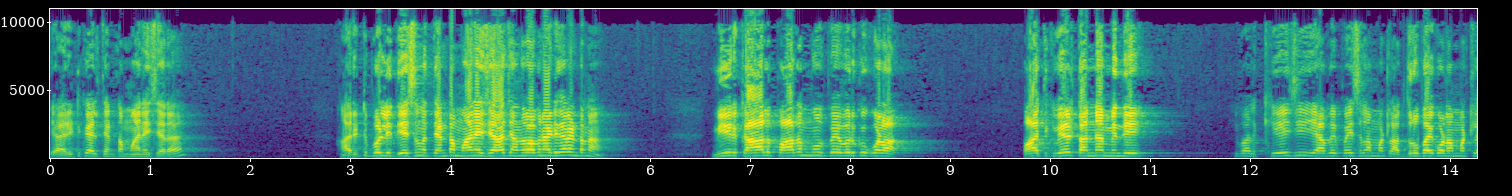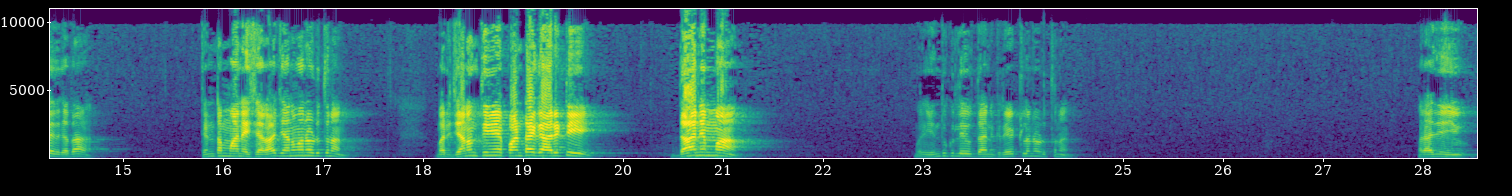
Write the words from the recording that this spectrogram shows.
ఏ అరటికాయలు తింటాం మానేశారా? అరటిపల్లి దేశంలో తింటాం మానేశారా చంద్రబాబు నాయుడు గారు అంటున్నా. మీరు కాలు పాదం మోపే వరకు కూడా పాతిక వేలు టన్ను అమ్మింది. ఇవాళ కేజీ యాభై పైసలు అమ్మట్లేదు అర్ధ రూపాయి కూడా అమ్మట్లేదు కదా. తింటాం మానేశారా? జనం అని అడుగుతున్నాను. మరి జనం తినే పంటగా అరటి దానిమ్మ. మరి ఎందుకు లేవు? దానికి రేట్లని అడుగుతున్నాను. మరి అది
